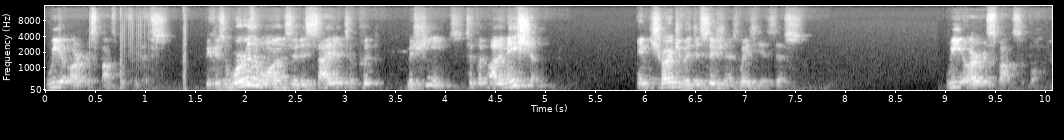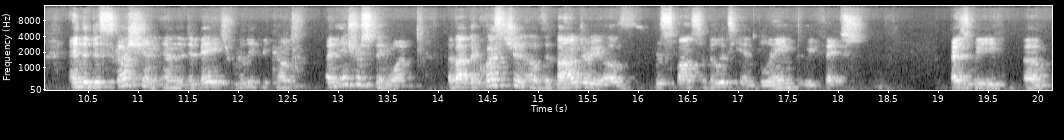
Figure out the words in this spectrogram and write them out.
We are responsible for this because we're the ones who decided to put machines, to put automation in charge of a decision as weighty as this. We are responsible. And the discussion and the debate really becomes an interesting one about the question of the boundary of responsibility and blame that we face as we um,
